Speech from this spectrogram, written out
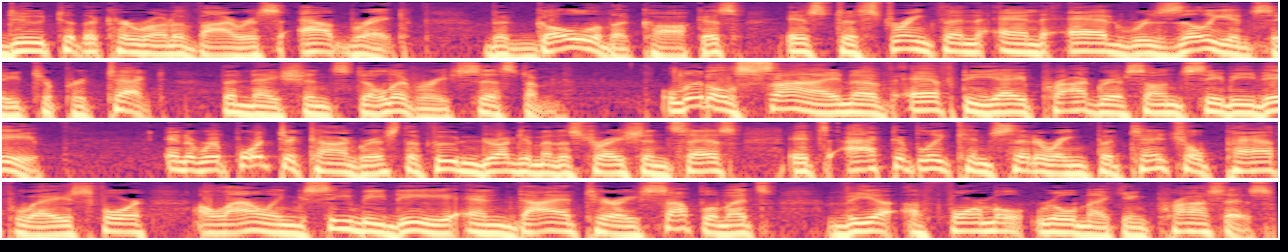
due to the coronavirus outbreak. The goal of the caucus is to strengthen and add resiliency to protect the nation's delivery system. Little sign of FDA progress on CBD. In a report to Congress, the Food and Drug Administration says it's actively considering potential pathways for allowing CBD and dietary supplements via a formal rulemaking process.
